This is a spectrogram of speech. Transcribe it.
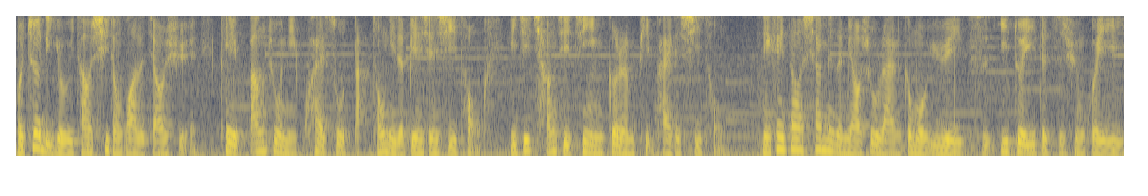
我这里有一套系统化的教学，可以帮助你快速打通你的变现系统，以及长期经营个人品牌的系统。你可以到下面的描述栏跟我预约一次一对一的咨询会议。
